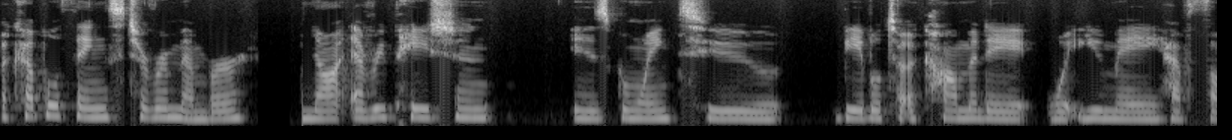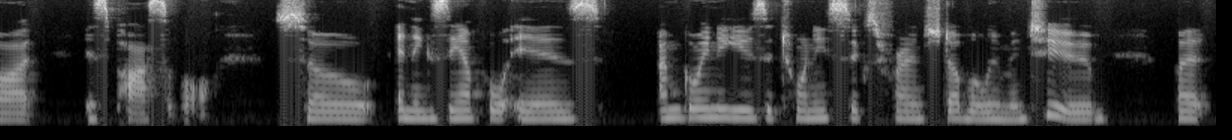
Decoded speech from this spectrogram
A couple things to remember: not every patient is going to be able to accommodate what you may have thought is possible. So, an example is I'm going to use a 26 French double lumen tube, but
